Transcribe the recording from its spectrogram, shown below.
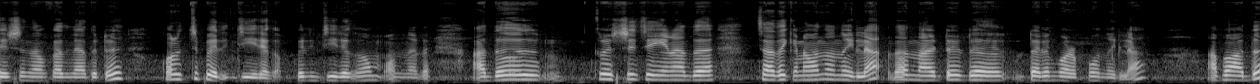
ശേഷം നമുക്ക് അതിനകത്തോട്ട് കുറച്ച് പെരിഞ്ജീരകം പെരിഞ്ജീരകം ഒന്നിട അത് കൃഷി ചെയ്യണത് ചതയ്ക്കണമെന്നൊന്നുമില്ല. അത് നന്നായിട്ട് ഇട്ടാലും കുഴപ്പമൊന്നുമില്ല. അപ്പോൾ അത്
